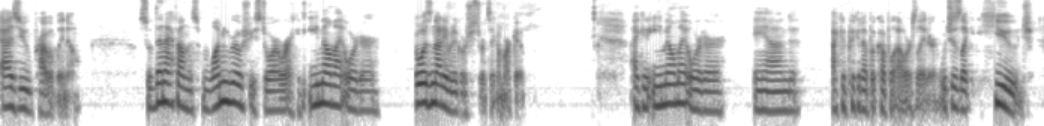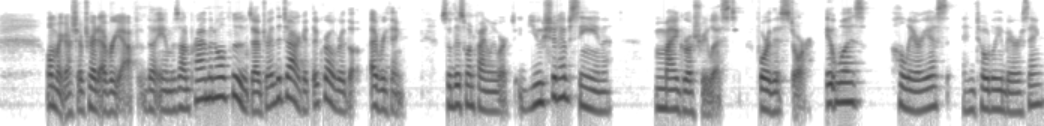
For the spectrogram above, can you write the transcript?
as you probably know. So then I found this one grocery store where I could email my order. It was not even a grocery store, it's like a market. I could email my order and I could pick it up a couple hours later, which is like huge. Oh my gosh, I've tried every app the Amazon Prime and Whole Foods. I've tried the Target, the Kroger, the everything. So this one finally worked. You should have seen my grocery list for this store. It was hilarious and totally embarrassing.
